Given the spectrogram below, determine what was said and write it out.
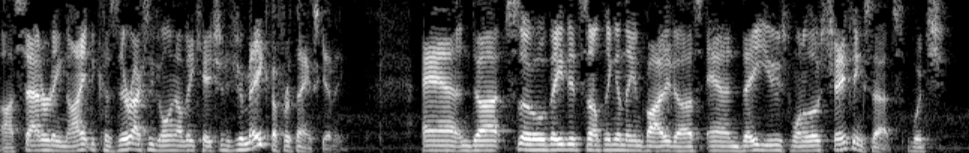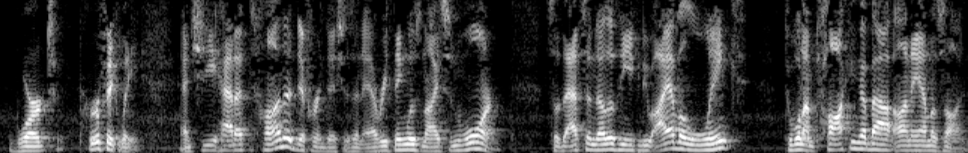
uh, Saturday night, because they're actually going on vacation to Jamaica for Thanksgiving. And uh, so they did something and they invited us, and they used one of those chafing sets, which worked perfectly. And she had a ton of different dishes, and everything was nice and warm. So that's another thing you can do. I have a link to what I'm talking about on Amazon.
